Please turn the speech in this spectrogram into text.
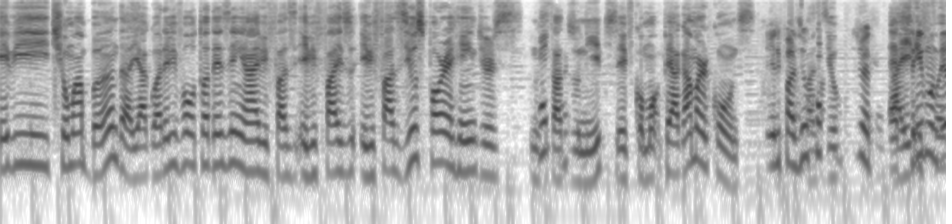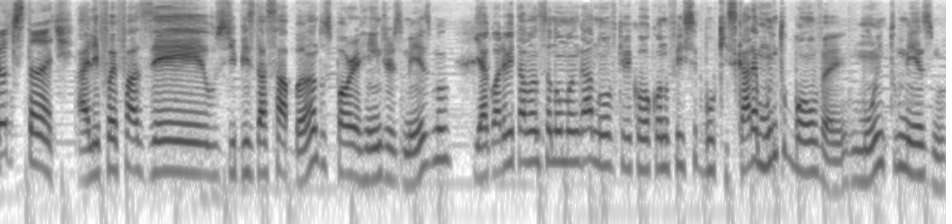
ele tinha uma banda e agora ele voltou a desenhar. Ele, faz, ele, faz, ele fazia os Power Rangers nos Estados Unidos. Ele ficou PH Marcondes. Ele fazia o Fazia o- É Aí primo foi- meu distante. Aí ele foi fazer os gibis da Saban, dos Power Rangers mesmo. E agora ele tá lançando um mangá novo que ele colocou no Facebook. Esse cara é muito bom, velho. Muito mesmo.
